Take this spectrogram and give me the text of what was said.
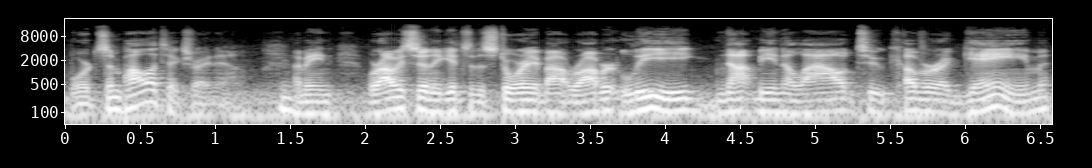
sports and politics right now. I mean, we're obviously going to get to the story about Robert Lee not being allowed to cover a game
